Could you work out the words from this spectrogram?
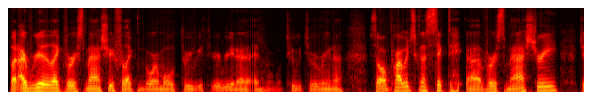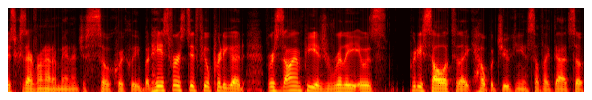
but I really like verse mastery for like normal three v three arena and normal two v two arena. So I'm probably just gonna stick to uh, verse mastery just because I run out of mana just so quickly. But haste verse did feel pretty good versus RMP is really it was pretty solid to like help with juking and stuff like that. So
